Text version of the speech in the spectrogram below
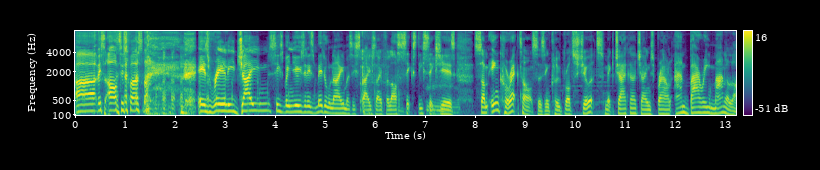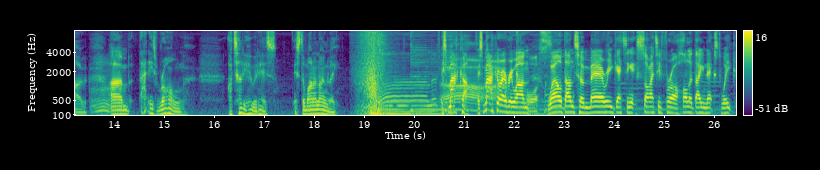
Uh, this artist's first name is really James. He's been using his middle name as his stage name for the last 66 years. Some incorrect answers include Rod Stewart, Mick Jagger, James Brown, and Barry Manilow. Um, that is wrong. I'll tell you who it is. It's the one and only. It's Macca. Oh. It's Macca, everyone. course. Well done to Mary getting excited for a holiday next week.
